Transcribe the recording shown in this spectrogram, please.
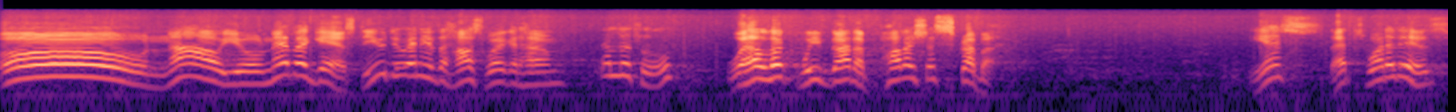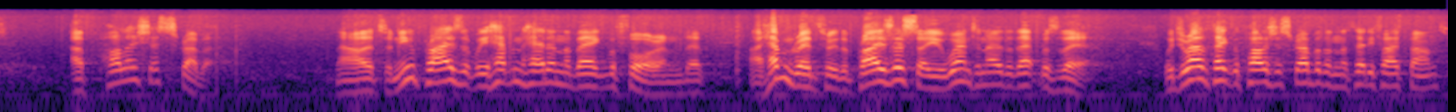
Oh, now you'll never guess. Do you do any of the housework at home? A little. Well, look, we've got a polisher scrubber. Yes, that's what it is. A polisher scrubber. Now, it's a new prize that we haven't had in the bag before, and uh, I haven't read through the prize list, so you weren't to know that that was there. Would you rather take the polisher scrubber than the 35 pounds?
